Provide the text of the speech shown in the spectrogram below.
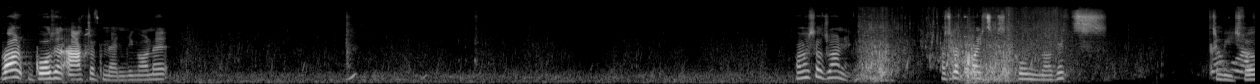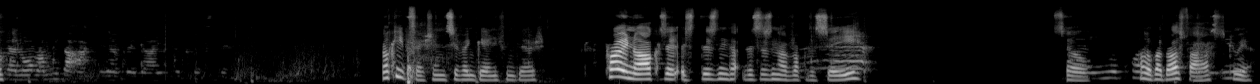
Got golden axe of mending on it. Why am I still drowning? I've got 26 golden nuggets. Day, because it- I'll keep fishing, see if I can get anything good. Probably not, because it, doesn't. This doesn't have luck of the sea. So, oh my god, that was fast. Come here.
